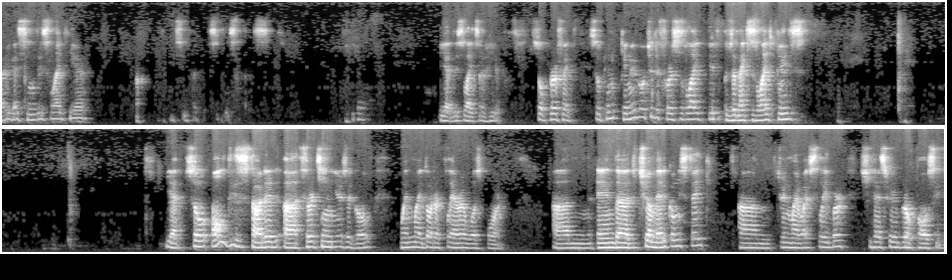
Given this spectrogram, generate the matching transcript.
Are you guys seeing this slide here? Let's see if I can see these lights. Yeah, these lights are here. So perfect. So can, can we go to the first slide, the next slide, please? Yeah, so all this started uh, 13 years ago when my daughter Clara was born. Um, and uh, due to a medical mistake um, during my wife's labor, she has cerebral palsy.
